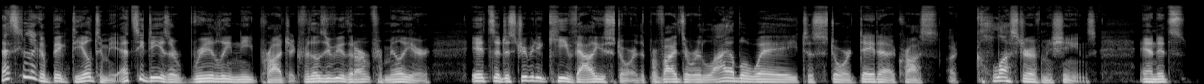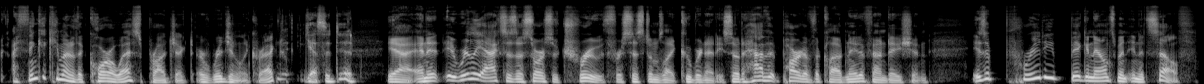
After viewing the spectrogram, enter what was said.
That seems like a big deal to me. etcd is a really neat project. For those of you that aren't familiar, it's a distributed key value store that provides a reliable way to store data across a cluster of machines. And it's, I think it came out of the CoreOS project originally, correct? Yes, it did. Yeah, and it, it really acts as a source of truth for systems like Kubernetes. So to have it part of the Cloud Native Foundation is a pretty big announcement in itself.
